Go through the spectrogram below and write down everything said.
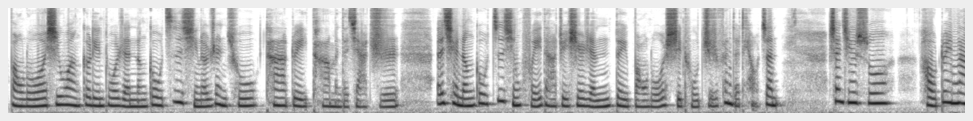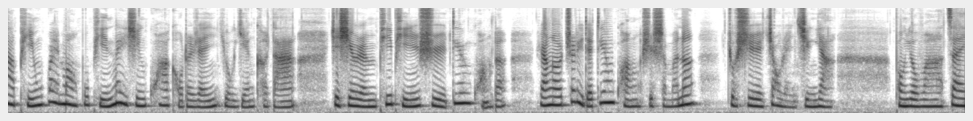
保罗希望哥林多人能够自行的认出他对他们的价值，而且能够自行回答这些人对保罗使徒职分的挑战。圣经说：“好对那凭外貌不凭内心夸口的人有言可答。”这些人批评是癫狂的。然而，这里的癫狂是什么呢？就是叫人惊讶。朋友啊，在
